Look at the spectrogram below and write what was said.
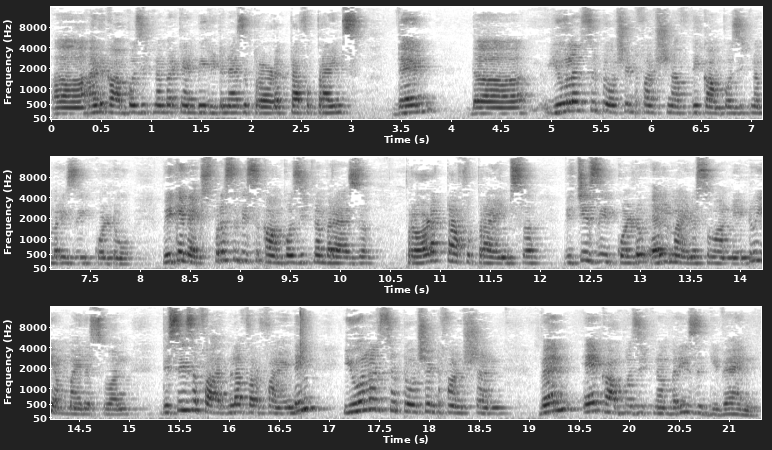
uh, and composite number can be written as a product of primes then the Euler's totient function of the composite number is equal to we can express this composite number as product of primes which is equal to L minus 1 into M minus 1. This is a formula for finding Euler's totient function when a composite number is given.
